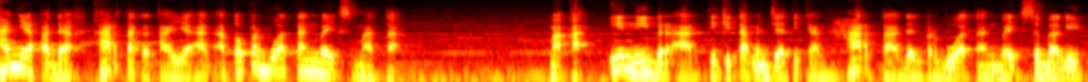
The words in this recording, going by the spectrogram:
hanya pada harta kekayaan atau perbuatan baik semata, maka ini berarti kita menjadikan harta dan perbuatan baik sebagai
